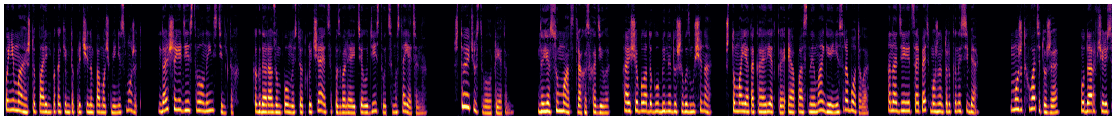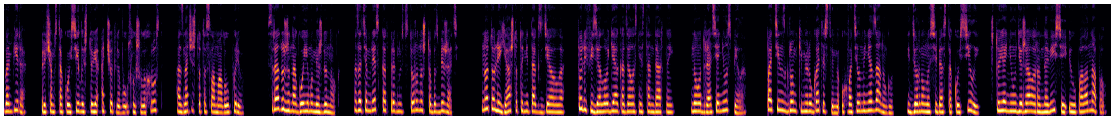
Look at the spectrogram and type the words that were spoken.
Понимая, что парень по каким-то причинам помочь мне не сможет, Дальше я действовала на инстинктах, когда разум полностью отключается, позволяя телу действовать самостоятельно. Что я чувствовала при этом? Да я с ума от страха сходила, а еще была до глубины души возмущена, что моя такая редкая и опасная магия не сработала, а надеяться опять можно только на себя. Может, хватит уже? Удар в челюсть вампира, причем с такой силой, что я отчетливо услышала хруст, а значит, что-то сломало упырю. Сразу же ногой ему между ног, а затем резко отпрыгнуть в сторону, чтобы сбежать. Но то ли я что-то не так сделала, то ли физиология оказалась нестандартной, но удрать я не успела. Патин с громкими ругательствами ухватил меня за ногу и дернул на себя с такой силой, что я не удержала равновесия и упала на пол.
